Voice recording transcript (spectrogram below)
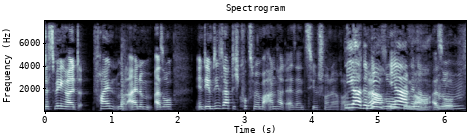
deswegen halt Feind mit einem, also indem sie sagt, ich guck's mir mal an, hat er sein Ziel schon erreicht. Ja, genau. Ne? So, ja, genau. Also Mhm.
